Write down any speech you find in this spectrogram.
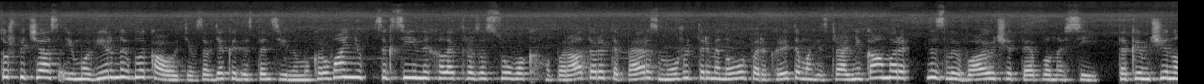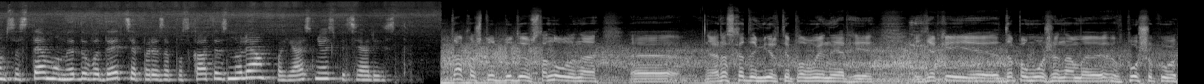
Тож під час ймовірних блекаутів, завдяки дистанційному керуванню секційних електрозасувок, оператори тепер зможуть терміново перекрити магістральні камери, не зливаючи теплоносій. Таким чином систему не доведеться перезапускати з нуля, пояснює спеціаліст. Також тут буде встановлено е, розходомір теплової енергії, який е, допоможе нам е, в пошуку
